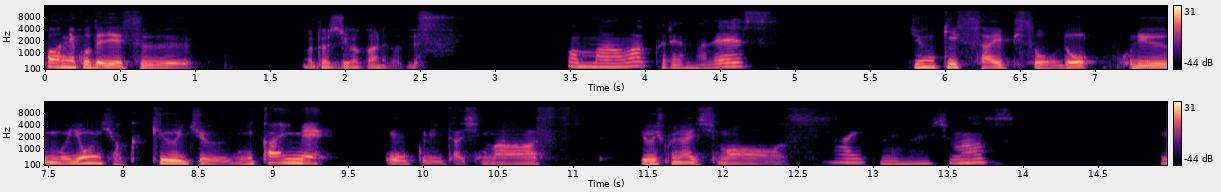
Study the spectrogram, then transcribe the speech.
ばんは、猫背です。私が金田です。こんばんは、クレマです。純喫茶エピソード、ボリューム492回目、お送りいたします。よろしくお願いします。はい、お願いします。え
